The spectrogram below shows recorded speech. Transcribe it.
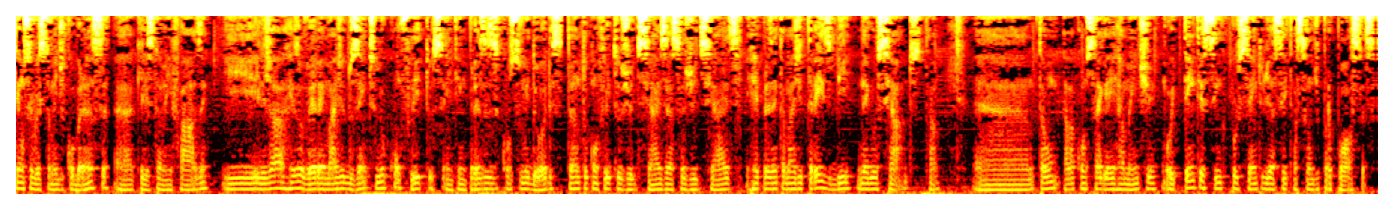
Tem um serviço também de cobrança uh, que eles também fazem e eles já resolveram mais de 200 mil conflitos entre empresas e consumidores, tanto conflitos judiciais e extrajudiciais, e representa mais de 3 bi negociados. Tá? É, então ela consegue aí realmente 85% de aceitação de propostas,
